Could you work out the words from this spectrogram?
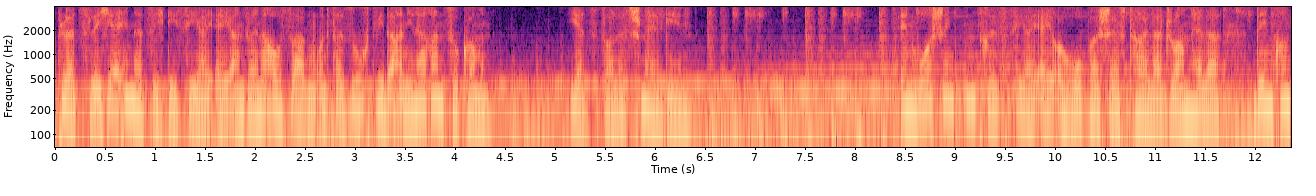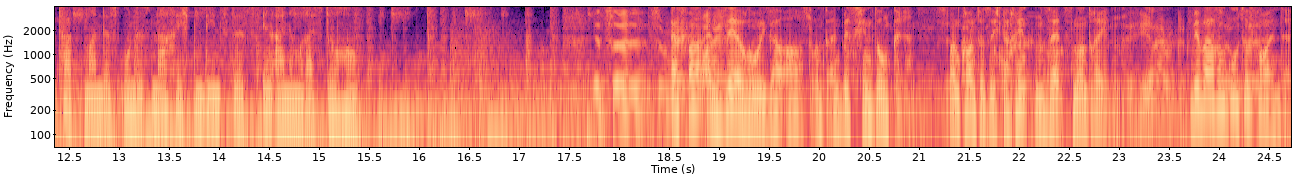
Plötzlich erinnert sich die CIA an seine Aussagen und versucht wieder an ihn heranzukommen. Jetzt soll es schnell gehen. In Washington trifft CIA-Europachef Tyler Drumheller den Kontaktmann des Bundesnachrichtendienstes in einem Restaurant. Es war ein sehr ruhiger Ort und ein bisschen dunkel. Man konnte sich nach hinten setzen und reden. Wir waren gute Freunde.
